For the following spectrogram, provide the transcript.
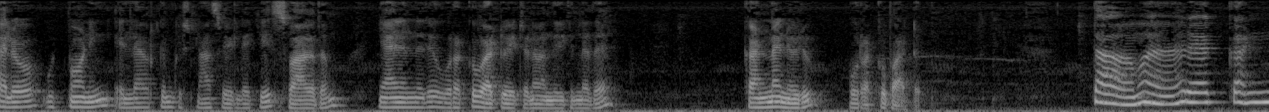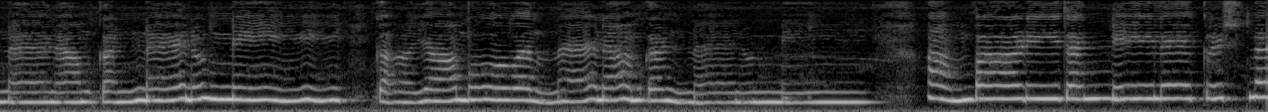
ഹലോ ഗുഡ് മോർണിംഗ്. എല്ലാവർക്കും കൃഷ്ണാസ് വീട്ടിലേക്ക് സ്വാഗതം. ഞാൻ ഇന്നൊരു ഉറക്കുപാട്ടുമായിട്ടാണ് വന്നിരിക്കുന്നത്. കണ്ണനൊരു ഉറക്കുപാട്ട്. താമര കണ്ണനാം കണ്ണനുണ്ണി കായാമ്പൂ വന്നനാം കണ്ണനുണ്ണി. അമ്പാടി തന്നിലെ കൃഷ്ണനുണ്ണി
